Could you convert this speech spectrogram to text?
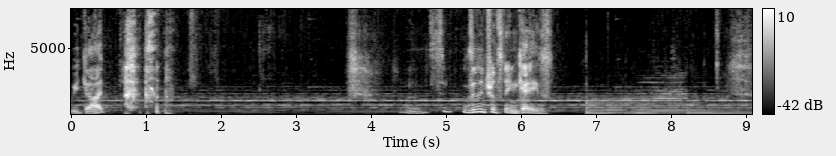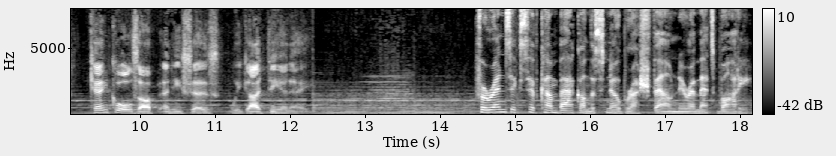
We got... it was an interesting case. Ken calls up and he says, we got DNA. Forensics have come back on the snowbrush found near Imette's body.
